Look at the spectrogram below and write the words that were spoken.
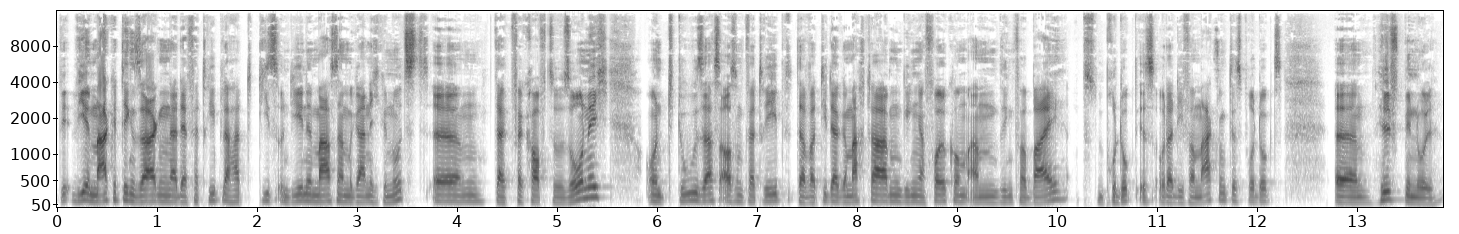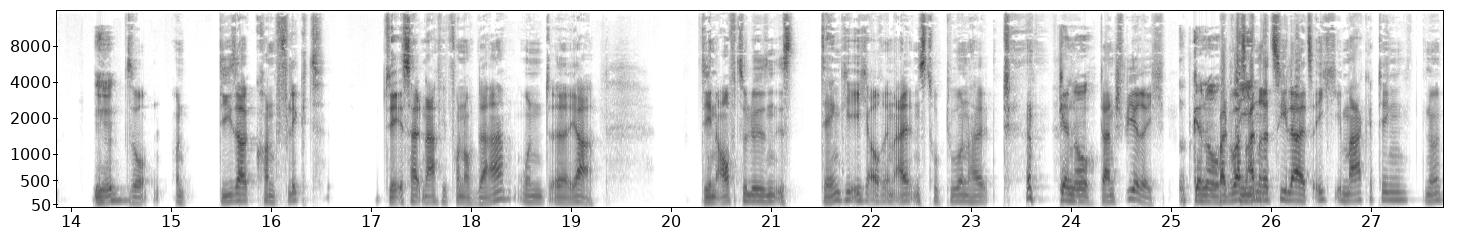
wir im Marketing sagen, na, der Vertriebler hat dies und jene Maßnahme gar nicht genutzt, ähm, da verkauft sowieso nicht. Und du sagst aus dem Vertrieb, da was die da gemacht haben, ging ja vollkommen am Ding vorbei, ob es ein Produkt ist oder die Vermarktung des Produkts, ähm, hilft mir null. Mhm. So, und dieser Konflikt, der ist halt nach wie vor noch da und äh, ja, den aufzulösen ist denke ich, auch in alten Strukturen halt genau. dann schwierig. Genau. Weil du hast andere Ziele als ich im Marketing, ne?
